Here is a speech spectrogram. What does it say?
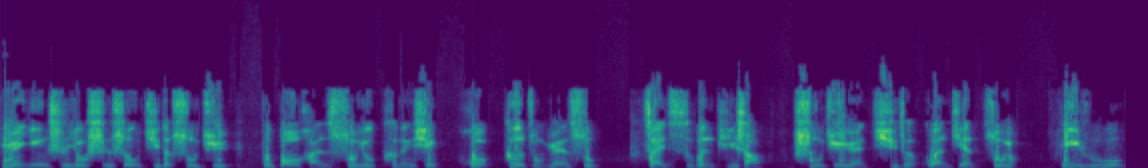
原因是有时收集的数据不包含所有可能性或各种元素，在此问题上，数据源起着关键作用。例如，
